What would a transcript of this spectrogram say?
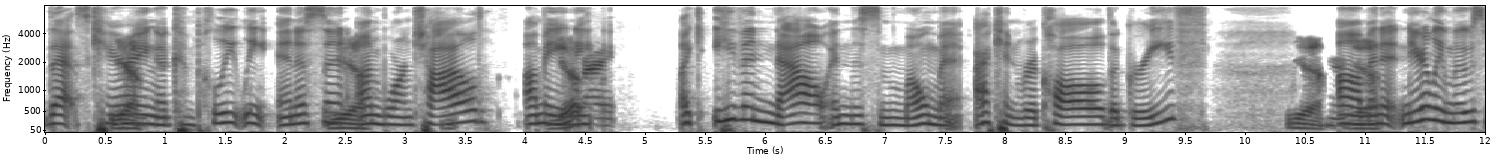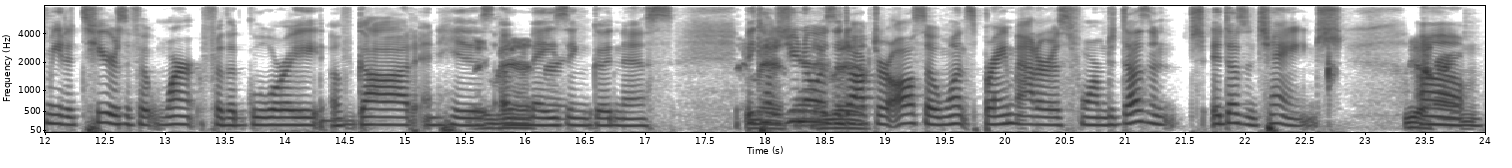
that's carrying a completely innocent Yeah. unborn child. I mean, Yep. Like even now in this moment, I can recall the grief. Yeah. Um, yeah. and it nearly moves me to tears if it weren't for the glory of God and His Amen. amazing goodness. Because you know, as a doctor, also once brain matter is formed, it doesn't it doesn't change. Yeah. Um,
